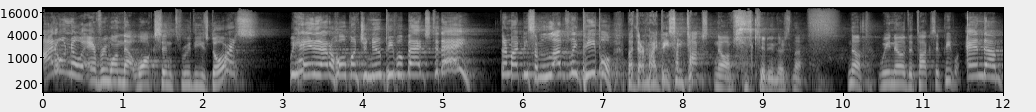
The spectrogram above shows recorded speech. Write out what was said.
I don't know everyone that walks in through these doors. We handed out a whole bunch of new people bags today. There might be some lovely people, but there might be some toxic. No, I'm just kidding. There's not. No, we know the toxic people. And um,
